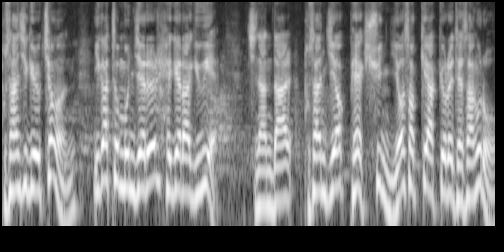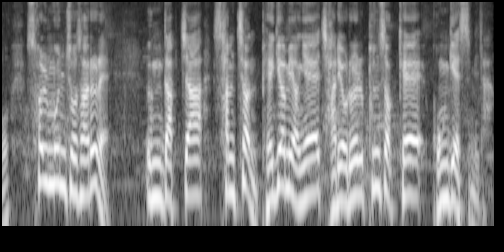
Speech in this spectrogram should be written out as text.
부산시 교육청은 이 같은 문제를 해결하기 위해 지난달 부산 지역 156개 학교를 대상으로 설문조사를 해 응답자 3,100여 명의 자료를 분석해 공개했습니다.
